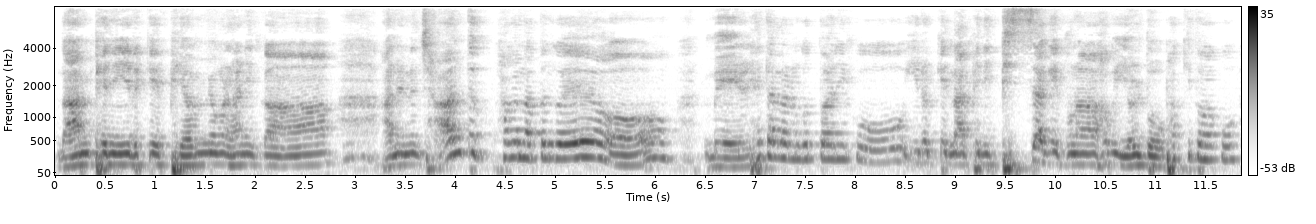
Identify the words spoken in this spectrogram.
남편이 이렇게 변명을 하니까 아내는 잔뜩 화가 났던 거예요. 매일 해달라는 것도 아니고 이렇게 남편이 비싸게구나 하고 열도 받기도 하고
